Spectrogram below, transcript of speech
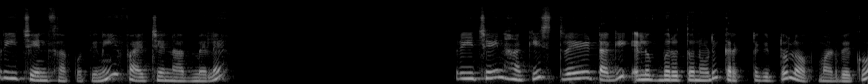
ತ್ರೀ ಚೈನ್ಸ್ ಹಾಕೋತೀನಿ. ಫೈವ್ ಚೈನ್ ಆದಮೇಲೆ ತ್ರೀ ಚೈನ್ ಹಾಕಿ ಸ್ಟ್ರೇಟಾಗಿ ಎಲ್ಲಿಗೆ ಬರುತ್ತೋ ನೋಡಿ ಕರೆಕ್ಟಾಗಿಟ್ಟು ಲಾಕ್ ಮಾಡಬೇಕು.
